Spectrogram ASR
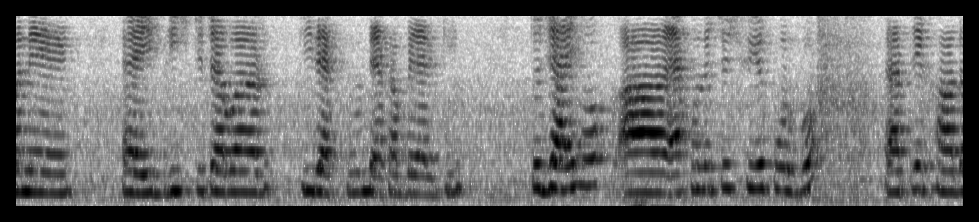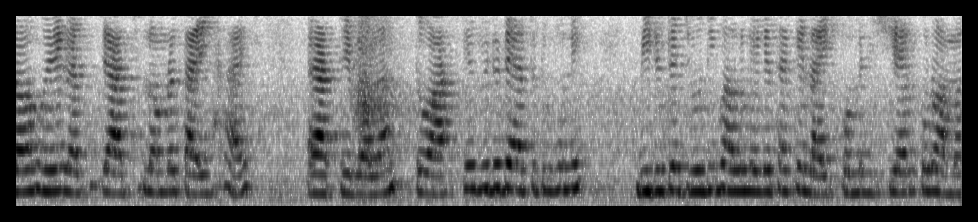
মানে এই বৃষ্টিটা আবার কী দেখ, দেখাবে আর কি। তো যাই হোক এখন হচ্ছে শুয়ে পড়ব। রাত্রে খাওয়া দাওয়া হয়ে গেছে, যা ছিল আমরা তাই খাই রাত্রেবেলা। তো আজকের ভিডিওটা এতটুকুনি। ভিডিওটা যদি ভালো লেগে থাকে লাইক কমেন্ট শেয়ার করো। আমার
